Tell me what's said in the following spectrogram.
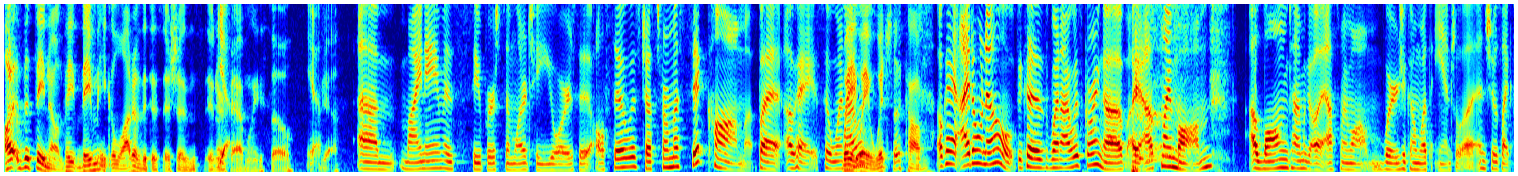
Uh, but they know they they make a lot of the decisions in our Yes. family. So Yes. yeah. Um, my name is super similar to yours. It also was just from a sitcom. But okay, so when I Wait, was wait, which sitcom? okay, I don't know because when I was growing up, I asked my mom a long time ago. I asked my mom, "Where'd you come with Angela?" And she was like,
